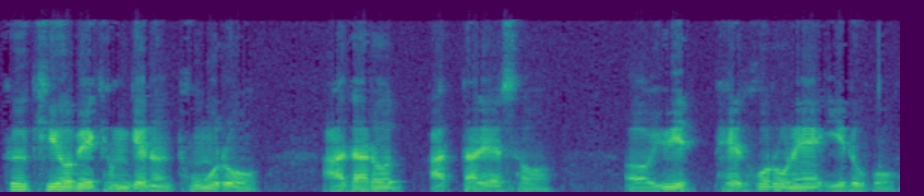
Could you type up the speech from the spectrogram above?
그 기업의 경계는 동으로 아다롯 아딸에서 어, 윗 벳호론에 이르고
